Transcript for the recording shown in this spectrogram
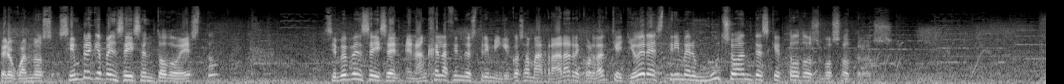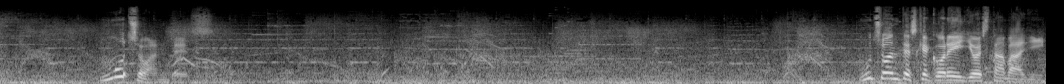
Pero cuando... Siempre que penséis en todo esto Siempre penséis en, en Ángel haciendo streaming Qué cosa más rara Recordad que yo era streamer mucho antes que todos vosotros mucho antes. Mucho antes que Corey yo estaba allí.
